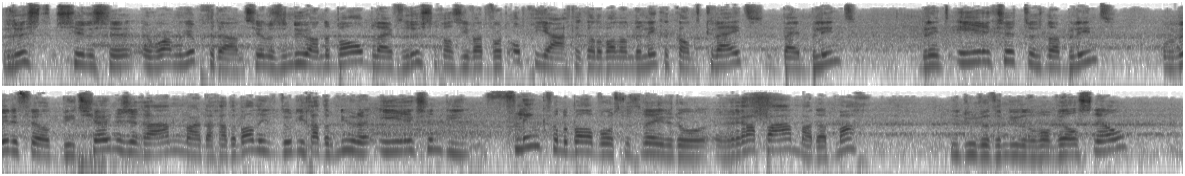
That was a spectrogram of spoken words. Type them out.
rust Sillissen een warming-up gedaan. Sillissen nu aan de bal. Blijft rustig als hij wat wordt opgejaagd. Dan kan de bal aan de linkerkant kwijt bij Blind. Blind Eriksen terug naar Blind. Op het middenveld biedt Schöne zich aan. Maar daar gaat de bal niet toe. Die gaat opnieuw naar Eriksen. Die flink van de bal wordt gegleden door Rappa. Maar dat mag. Die doet dat in ieder geval wel snel. En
